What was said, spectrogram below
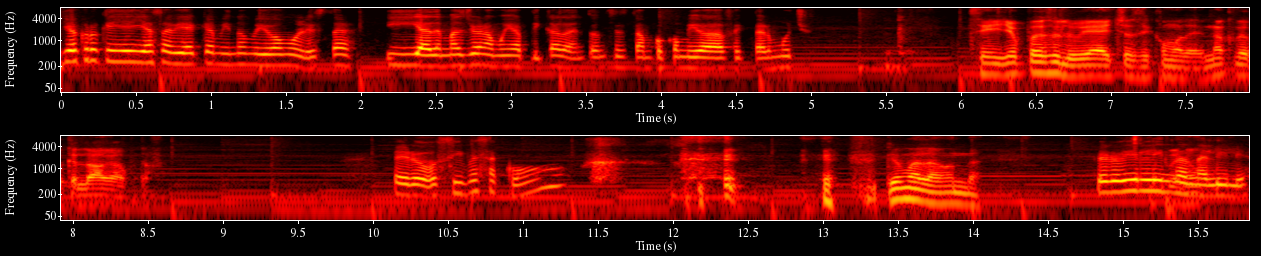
yo creo que ella ya sabía que a mí no me iba a molestar. Y además yo era muy aplicada, entonces tampoco me iba a afectar mucho. Sí, yo por eso lo hubiera hecho así como de, no creo que lo haga, Pero sí me sacó. Qué mala onda. Pero bien linda Ana Lilia,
